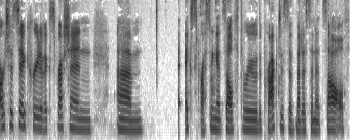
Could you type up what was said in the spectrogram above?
artistic creative expression um, expressing itself through the practice of medicine itself.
